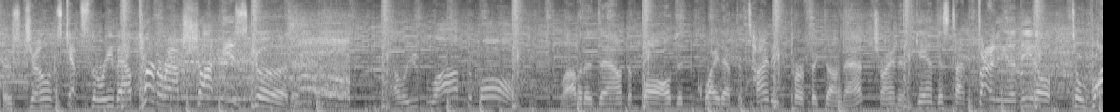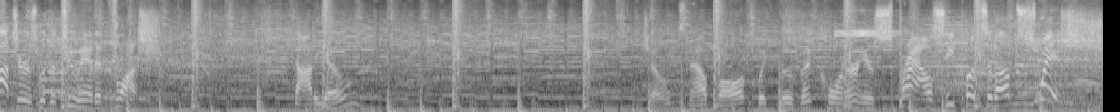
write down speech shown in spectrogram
There's Jones, gets the rebound. Turnaround shot is good. How are you lob the ball? Lobbing it down to Ball. Didn't quite have the timing perfect on that. Trying it again, this time finding the needle to Rogers with a two-handed flush. Nadio. Jones now ball, quick movement, corner. Here's Sprouse. He puts it up. Swish.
